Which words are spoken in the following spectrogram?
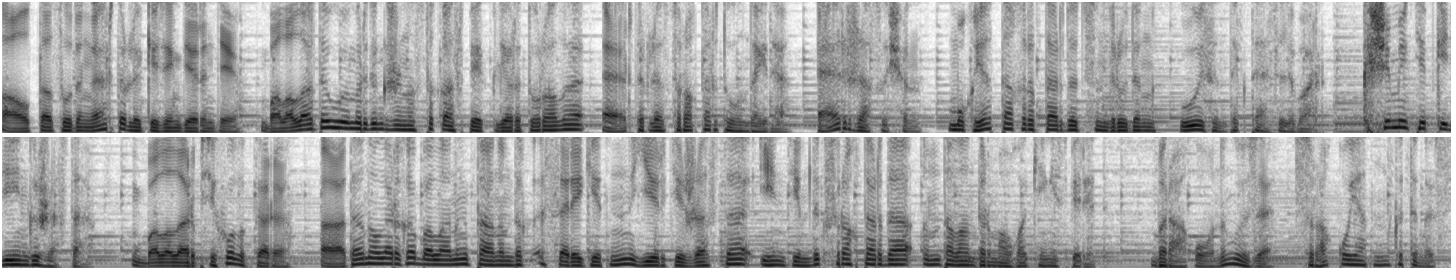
қалыптасудың әртүрлі кезеңдерінде балаларда өмірдің жыныстық аспектілері туралы әртүрлі сұрақтар туындайды. Әр жас үшін мұқият тақырыптарды түсіндірудің өзіндік тәсілі бар. Кіші мектепке дейінгі жаста балалар психологтары ата аналарға баланың танымдық іс әрекетін ерте жаста интимдік сұрақтарда ынталандырмауға кеңес береді. Бірақ оның өзі сұрақ қоятынын күтіңіз.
